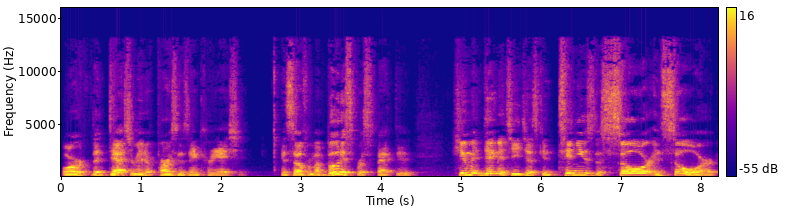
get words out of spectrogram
or the detriment of persons in creation. And so, from a Buddhist perspective, human dignity just continues to soar and soar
